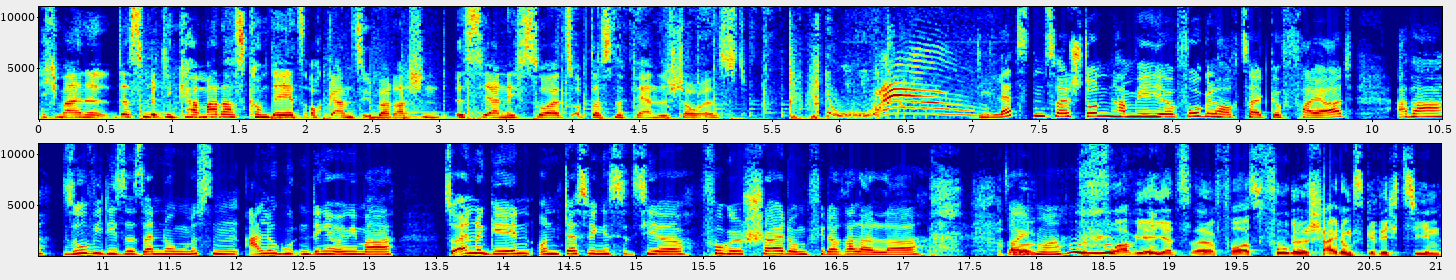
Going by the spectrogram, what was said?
Ich meine, das mit den Kameras kommt ja jetzt auch ganz überraschend. Ist ja nicht so, als ob das eine Fernsehshow ist. Die letzten zwei Stunden haben wir hier Vogelhochzeit gefeiert, aber so wie diese Sendung müssen alle guten Dinge irgendwie mal zu Ende gehen und deswegen ist jetzt hier Vogelscheidung Fideralala, sag Aber ich mal. Bevor wir jetzt äh, vors Vogelscheidungsgericht ziehen,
